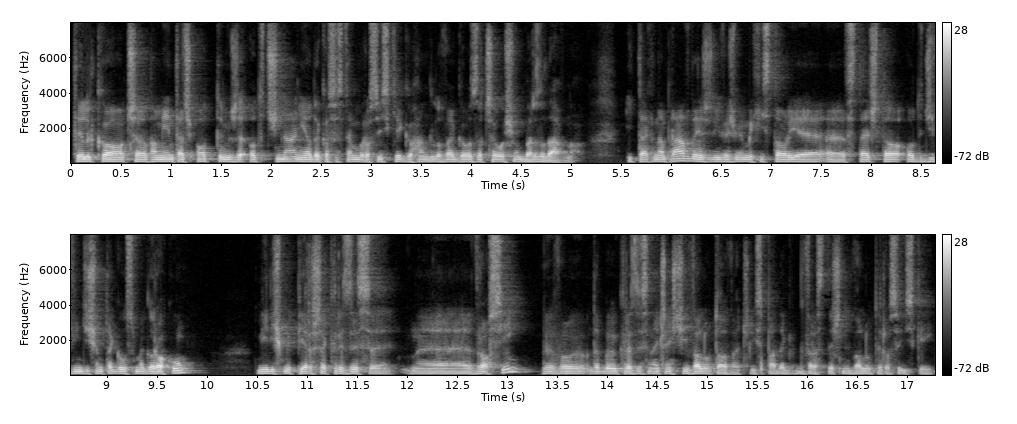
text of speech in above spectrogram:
Tylko trzeba pamiętać o tym, że odcinanie od ekosystemu rosyjskiego handlowego zaczęło się bardzo dawno. I tak naprawdę, jeżeli weźmiemy historię e, wstecz, to od 1998 roku Mieliśmy pierwsze kryzysy e, w Rosji. To były kryzysy najczęściej walutowe, czyli spadek drastyczny waluty rosyjskiej.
